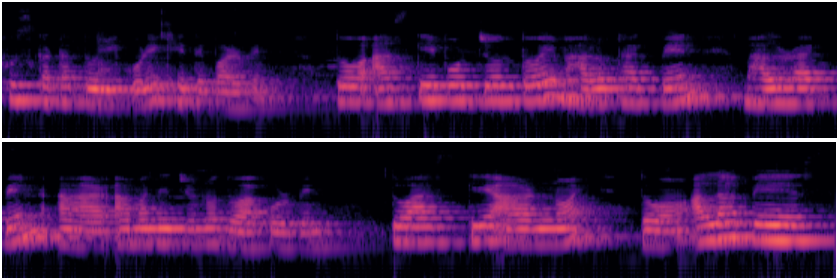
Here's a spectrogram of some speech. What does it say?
ফুচকাটা তৈরি করে খেতে পারবেন। তো আজকে পর্যন্তই। ভালো থাকবেন, ভালো রাখবেন আর আমাদের জন্য দোয়া করবেন। তো আজকে আর নয়। তো আল্লাহ হাফেজ।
